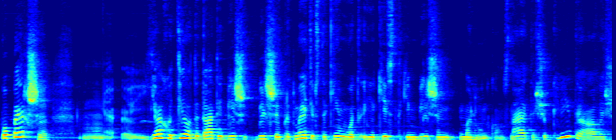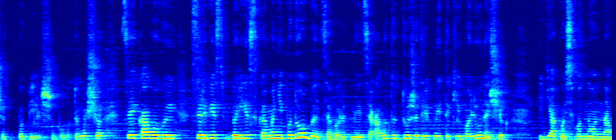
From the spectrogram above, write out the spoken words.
По-перше, я хотіла додати більш, більше предметів з таким от, якимсь таким більшим малюнком. Знаєте, щоб квіти, але щоб побільше було. Тому що цей кавовий сервіс Берізка мені подобається горитниця, але тут дуже дрібний такий малюночок. Якось воно на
